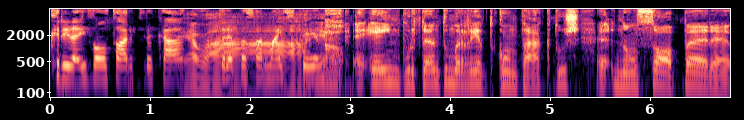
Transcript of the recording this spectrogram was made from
quererei voltar para cá é para passar mais tempo. É, é importante uma rede de contactos, eh, não só para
